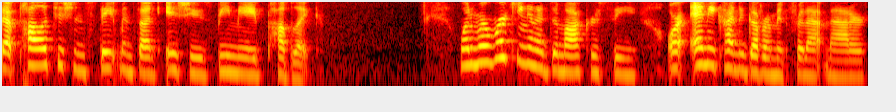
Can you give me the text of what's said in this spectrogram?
that politicians' statements on issues be made public. When we're working in a democracy, or any kind of government for that matter,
